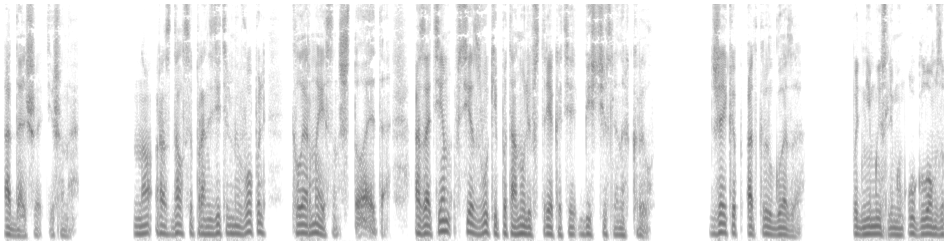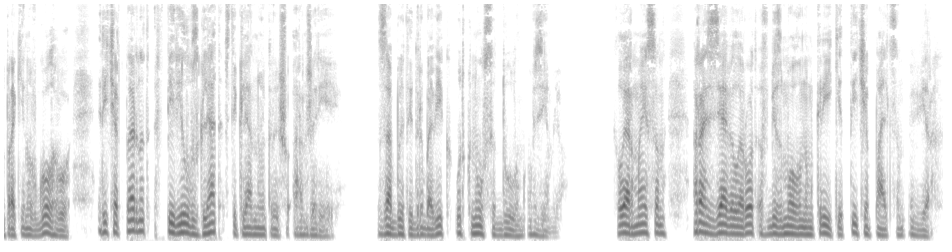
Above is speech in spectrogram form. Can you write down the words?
а дальше тишина. Но раздался пронзительный вопль Клэр Мейсон. Что это? А затем все звуки потонули в стрекоте бесчисленных крыл. Джейкоб открыл глаза. Под немыслимым углом запрокинув голову, Ричард Пернет вперил взгляд в стеклянную крышу оранжереи. Забытый дробовик уткнулся дулом в землю. Клэр Мейсон раззявила рот в безмолвном крике, тыча пальцем вверх.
